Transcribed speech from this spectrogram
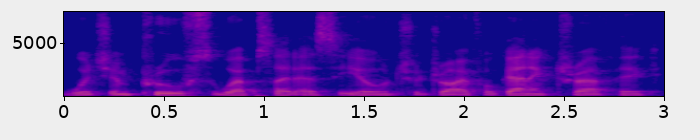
which improves website SEO to drive organic traffic,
